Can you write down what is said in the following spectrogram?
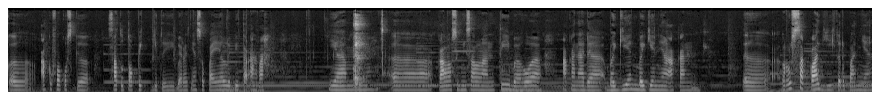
uh, aku fokus ke satu topik gitu ibaratnya supaya lebih terarah. Ya uh, kalau semisal nanti bahwa akan ada bagian-bagian yang akan uh, rusak lagi ke depannya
